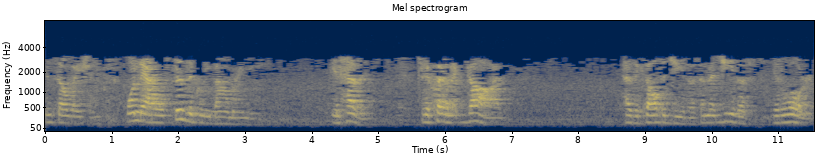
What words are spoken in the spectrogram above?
in salvation, one day I will physically bow my knee in heaven to declare that God has exalted Jesus and that Jesus is Lord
